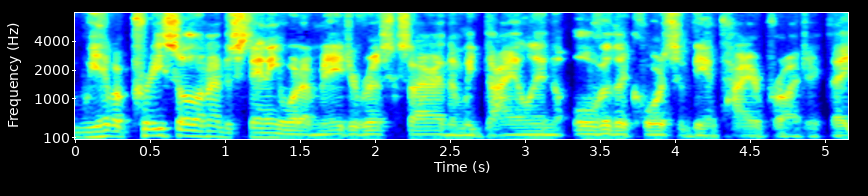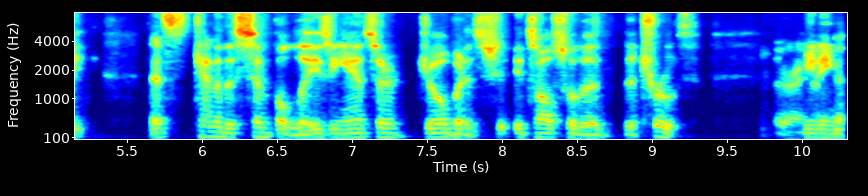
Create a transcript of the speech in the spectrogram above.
we have a pretty solid understanding of what our major risks are, and then we dial in over the course of the entire project. I, that's kind of the simple, lazy answer, Joe, but it's it's also the the truth. Right. Meaning,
